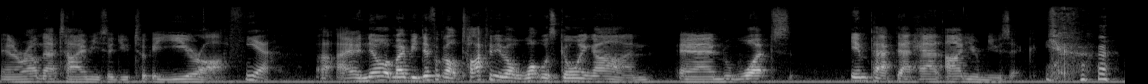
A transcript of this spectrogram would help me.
and around that time you said you took a year off. Yeah. Uh, I know it might be difficult. Talk to me about what was going on and what impact that had on your music.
